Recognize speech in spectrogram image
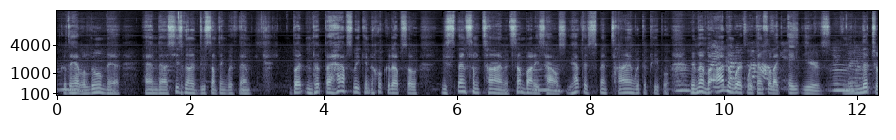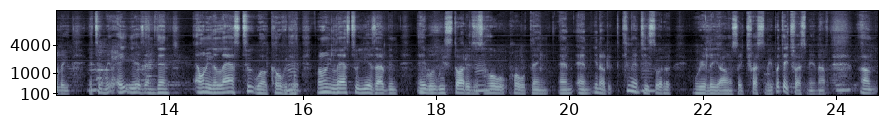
because they have a loom there, and uh, she's going to do something with them but perhaps we can hook it up so you spend some time at somebody's mm-hmm. house. You have to spend time with the people. Mm-hmm. Remember, I've been working with them for like eight years. Mm-hmm. I mean, mm-hmm. literally, it took me eight years, and then only the last two. Well, COVID hit, mm-hmm. but only the last two years I've been able. We started this mm-hmm. whole whole thing, and and you know the community sort of weirdly, I don't say trust me, but they trust me enough. Um,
